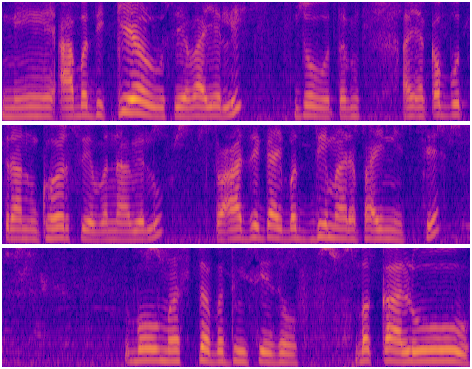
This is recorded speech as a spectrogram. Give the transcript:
ને આ બધી કેળું છે વાયેલી. જોવો તમે, અહીંયા કબૂતરાનું ઘર છે બનાવેલું. તો આ જગ્યાએ બધી મારા ભાઈની જ છે. બહુ મસ્ત બધું છે, જો. બકાલું,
